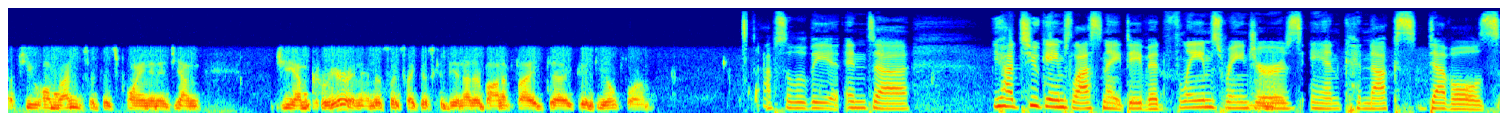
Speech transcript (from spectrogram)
a few home runs at this point in his young GM career, and, and this looks like this could be another bona fide uh, good deal for him. Absolutely, and uh, you had two games last night, David: Flames, Rangers, and Canucks, Devils.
